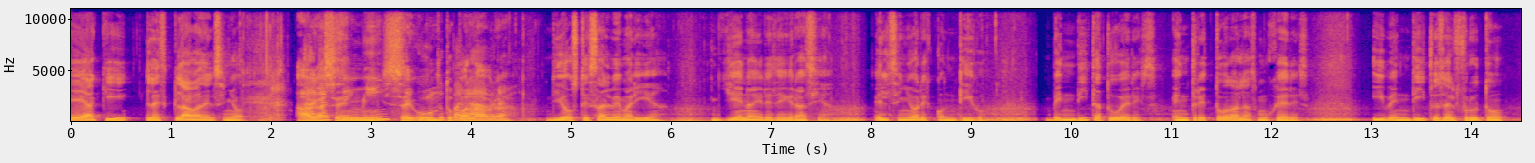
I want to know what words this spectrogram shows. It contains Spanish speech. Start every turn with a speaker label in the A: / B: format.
A: He aquí la esclava del Señor.
B: Hágase en mí según tu palabra.
A: Dios te salve María, llena eres de gracia, el Señor es contigo. Bendita tú eres entre todas las mujeres, y bendito es el fruto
